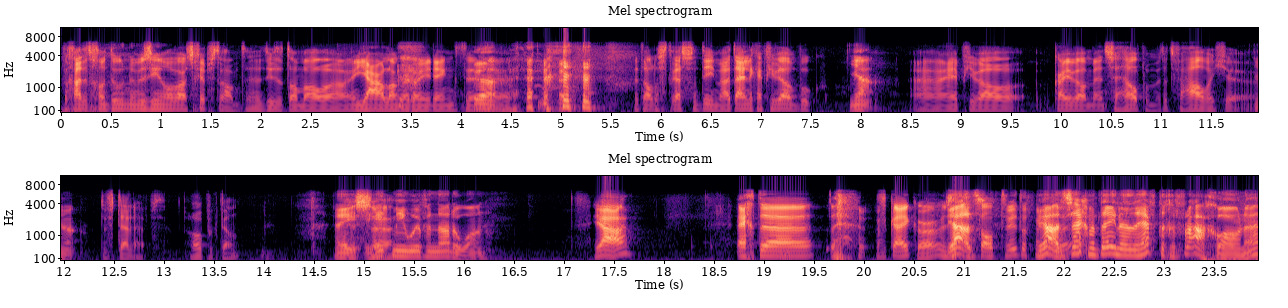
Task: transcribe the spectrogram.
We gaan dit gewoon doen en we zien wel waar het schip strandt. En dan duurt het allemaal eh, een jaar langer dan je denkt. Ja. eh, met alle stress van dien. Maar uiteindelijk heb je wel een boek. ja. Eh, heb je wel, kan je wel mensen helpen met het verhaal wat je Ja. te vertellen hebt. Hoop ik dan. Hey, Dus, hit eh, me with another one. Ja, echt. eh even kijken hoor. We Ja, het- het al 20 minuten. Ja, het is echt meteen een heftige vraag gewoon, hè?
